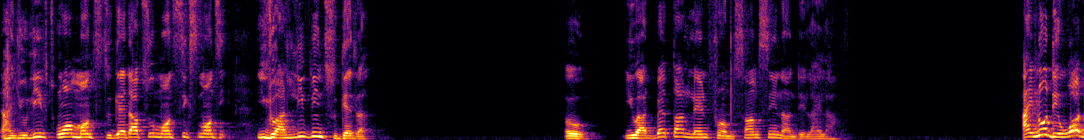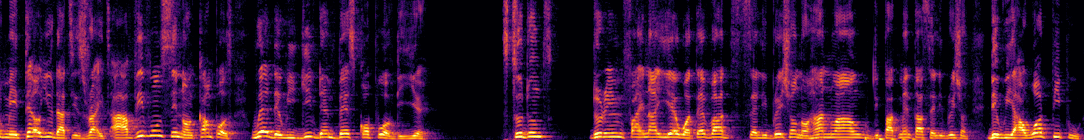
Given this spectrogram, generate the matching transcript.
and you lived one month together, two months, six months. You are living together. Oh, you had better learn from Samson and Delilah. I know the world may tell you that is right. I have even seen on campus where they will give them best couple of the year. Students during final year, whatever celebration or annual departmental celebration, they will award people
